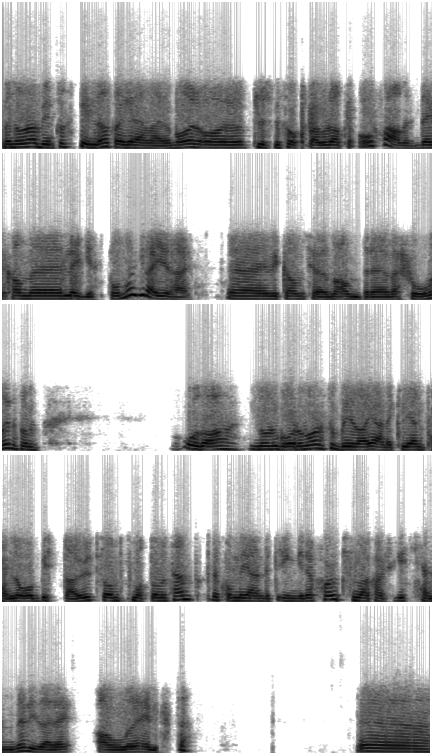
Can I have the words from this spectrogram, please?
Men når du har begynt å spille dette greiene her om år, og plutselig så oppdager du at å fader, det kan eh, legges på noen greier her. Eh, vi kan kjøre noen andre versjoner. som og da, når du går noen år, så blir da gjerne klientellet òg bytta ut som smått og sent. Det kommer gjerne litt yngre folk som da kanskje ikke kjenner de der aller eldste. Eh,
